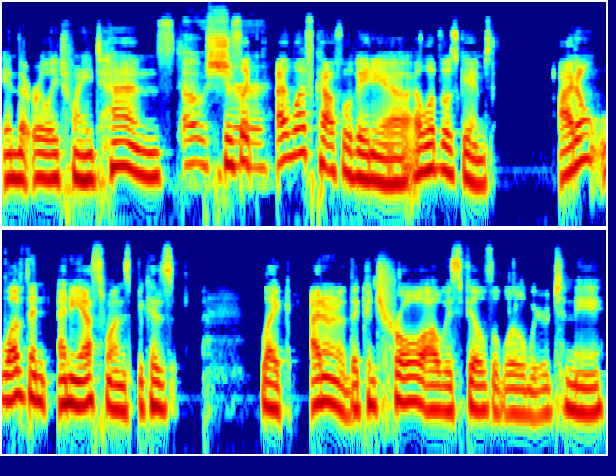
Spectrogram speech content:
in the early 2010s oh sure. because like I love Castlevania. I love those games. I don't love the NES ones because like I don't know, the control always feels a little weird to me.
